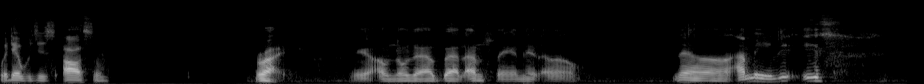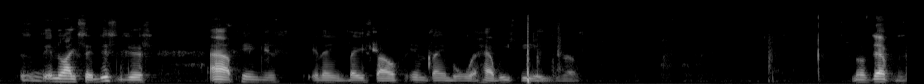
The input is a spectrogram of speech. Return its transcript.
but that was just awesome. Right. Yeah, I don't know that about. I understand that. Um, now, I mean, it, it's and like I said, this is just our opinions. It ain't based off anything but what how we feel, you know. Most definitely.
